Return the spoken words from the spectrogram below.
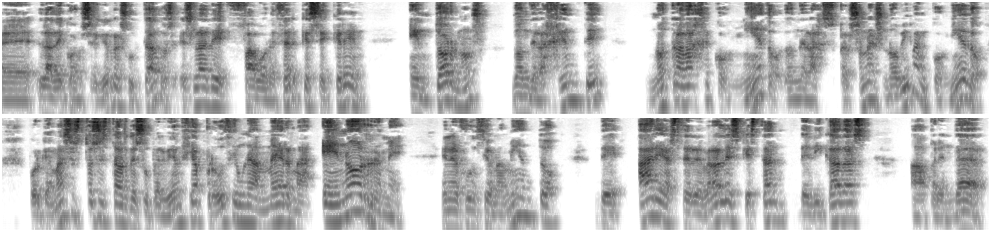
eh, la de conseguir resultados, es la de favorecer que se creen entornos donde la gente no trabaje con miedo, donde las personas no vivan con miedo, porque además estos estados de supervivencia producen una merma enorme en el funcionamiento de áreas cerebrales que están dedicadas a aprender,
